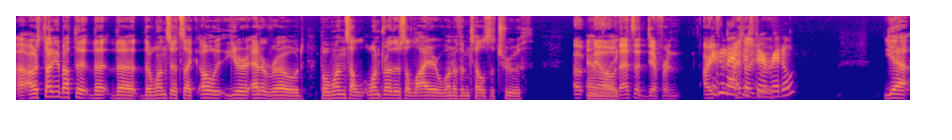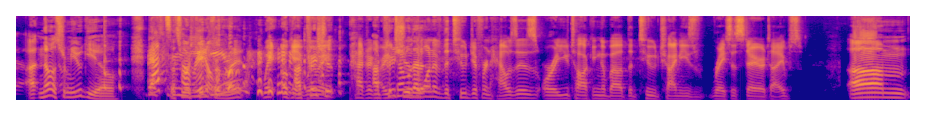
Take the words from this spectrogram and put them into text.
Uh, I was talking about the, the the the ones that's like, oh, you're at a road, but one's a one brother's a liar, one of them tells the truth. Oh no, like- that's a different. Are, Isn't that thought just you a were- riddle? Yeah, uh, no, it's from Yu-Gi-Oh. That's, That's a where it came from, right? Wait, okay, I'm wait, pretty wait. sure- Patrick, I'm are you talking sure about that- the one of the two different houses, or are you talking about the two Chinese racist stereotypes? Um,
